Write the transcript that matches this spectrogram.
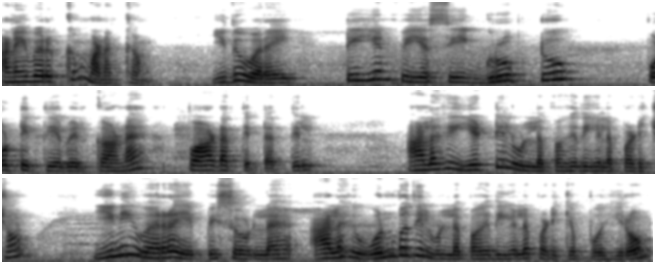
அனைவருக்கும் வணக்கம். இதுவரை டிஎன்பிஎஸ்சி குரூப் டூ போட்டித் தேர்விற்கான பாடத்திட்டத்தில் அழகு எட்டில் உள்ள பகுதிகளை படித்தோம். இனி வர எபிசோடில் அழகு ஒன்பதில் உள்ள பகுதிகளை படிக்கப் போகிறோம்.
